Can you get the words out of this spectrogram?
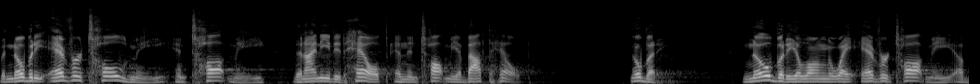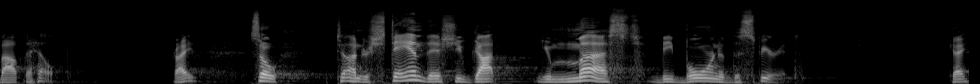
but nobody ever told me and taught me that I needed help, and then taught me about the help. Nobody, nobody along the way ever taught me about the help right? So to understand this, you've got, you must be born of the Spirit. Okay?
